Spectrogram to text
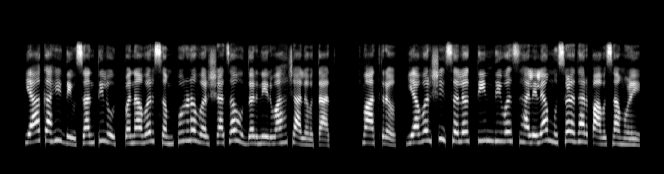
या काही दिवसांतील उत्पन्नावर संपूर्ण वर्षाचा उदरनिर्वाह चालवतात. मात्र यावर्षी सलग तीन दिवस झालेल्या मुसळधार पावसामुळे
